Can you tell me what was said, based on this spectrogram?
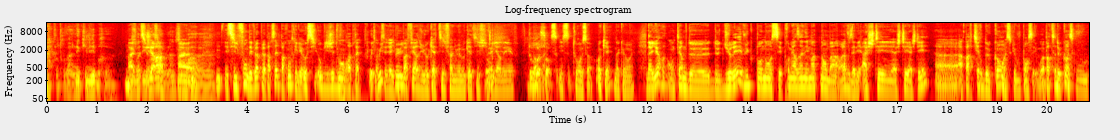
Ouais. faut trouver un équilibre euh, Ouais, qui soit digérable. hein, c'est Ouais, pas, euh, Et si le fonds développe la parcelle, par contre, il est aussi obligé de vendre après. Oui, Donc oui, c'est-à-dire, il oui, peut oui. pas faire du locatif, un immeuble locatif, il va garder. tout Non, ressort. ouais, il- tout ressort. Ok, d'accord. Ouais. D'ailleurs, en termes de, de durée, vu que pendant ces premières années maintenant, ben voilà, vous allez acheter, acheter, acheter. euh, à partir de quand est-ce que vous pensez, ou à partir de quand est-ce que vous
